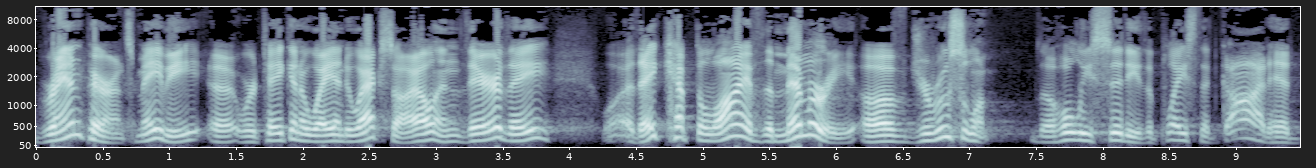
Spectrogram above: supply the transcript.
grandparents, maybe, uh, were taken away into exile, and there they, they kept alive the memory of Jerusalem, the holy city, the place that God had,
